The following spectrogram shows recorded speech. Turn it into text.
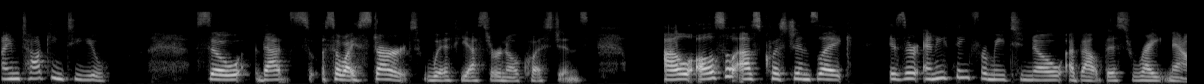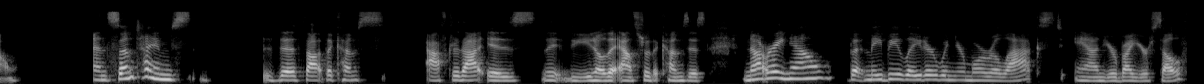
I'm talking to you." So that's so I start with yes or no questions. I'll also ask questions like, is there anything for me to know about this right now? And sometimes the thought that comes after that is the, the, you know the answer that comes is not right now but maybe later when you're more relaxed and you're by yourself.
